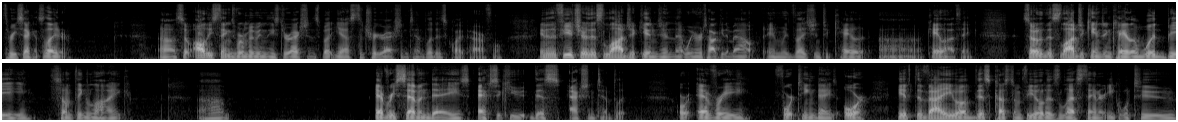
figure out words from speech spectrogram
three seconds later. Uh, so all these things we're moving these directions, but yes, the trigger action template is quite powerful. And in the future, this logic engine that we were talking about in relation to Kayla, uh, Kayla, I think. So this logic engine, Kayla, would be something like um, every seven days execute this action template, or every 14 days, or if the value of this custom field is less than or equal to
